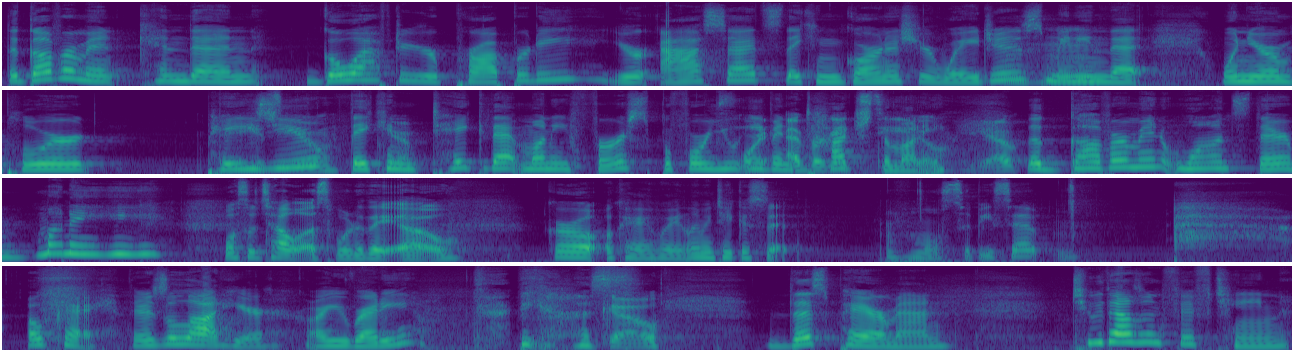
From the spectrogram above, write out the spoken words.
the government can then go after your property, your assets, they can garnish your wages, mm-hmm. meaning that when your employer pays, you, you. they can take that money first before you Before even touch the money. Yep. The government wants their money. Well, so tell us, what do they owe? Girl, okay, wait, let me take a sip. A little sippy sip. Okay, there's a lot here. Are you ready? Because Go. this pair, man. 2015,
